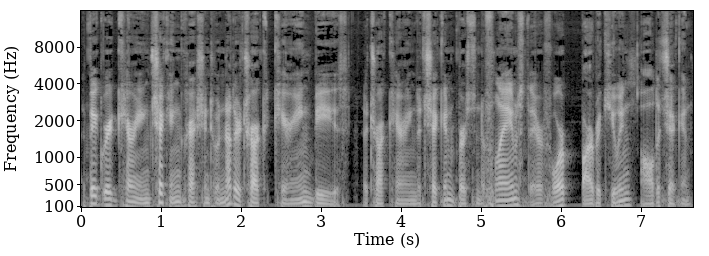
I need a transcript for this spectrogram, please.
A big rig carrying chicken crashed into another truck carrying bees. The truck carrying the chicken burst into flames, therefore barbecuing all the chicken.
